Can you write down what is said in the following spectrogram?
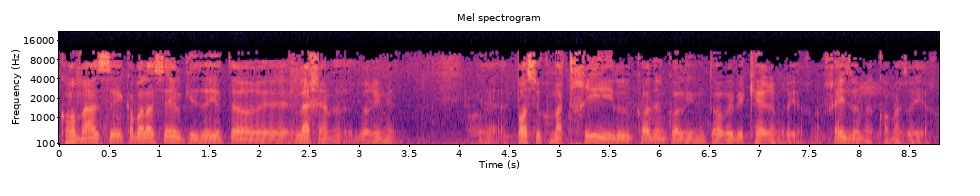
קומץ זה קבל הסייל, כי זה יותר אה, לחם, דברים. הפוסק מתחיל קודם כל עם טובוי בכרם רייכו, אחרי זה אומר קומץ רייכו.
